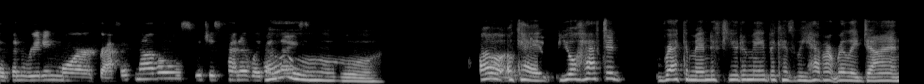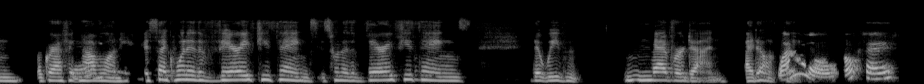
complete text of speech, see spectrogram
I've been reading more graphic novels, which is kind of like a oh. nice. Oh, um, okay. You'll have to recommend a few to me because we haven't really done a graphic yeah. novel on here. It's like one of the very few things. It's one of the very few things that we've never done. I don't. Wow. Think. Okay.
